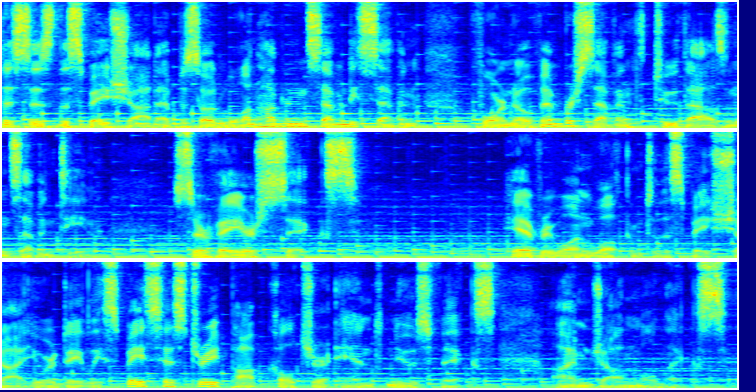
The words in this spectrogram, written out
This is The Space Shot, episode 177 for November 7th, 2017. Surveyor 6. Hey everyone, welcome to The Space Shot, your daily space history, pop culture, and news fix. I'm John Molnix.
